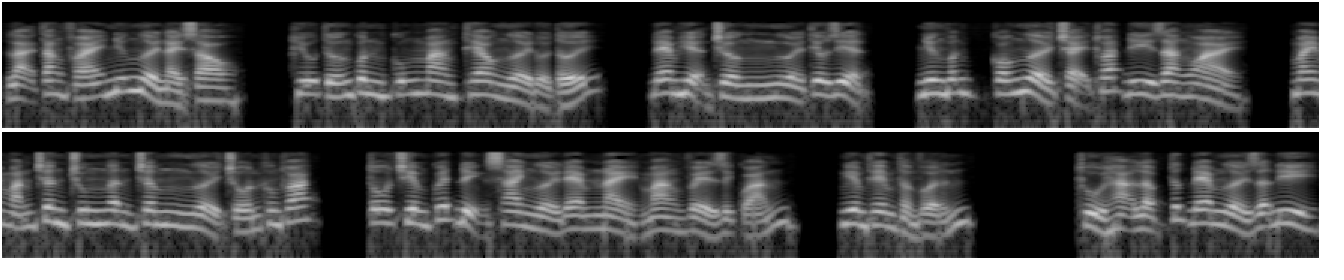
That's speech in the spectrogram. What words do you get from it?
lại tăng phái những người này sau, hữu tướng quân cũng mang theo người đổi tới, đem hiện trường người tiêu diệt, nhưng vẫn có người chạy thoát đi ra ngoài, may mắn chân trung ngân châm người trốn không thoát, Tô Chiêm quyết định sai người đem này mang về dịch quán, nghiêm thêm thẩm vấn. Thủ hạ lập tức đem người dẫn đi,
